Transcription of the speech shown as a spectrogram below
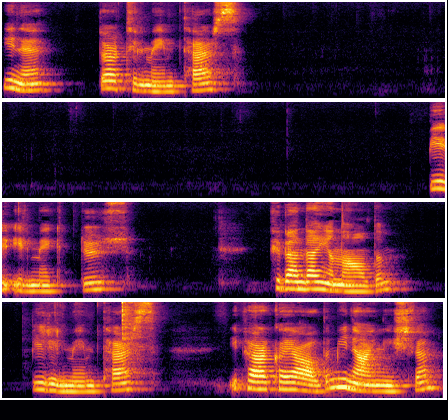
Yine 4 ilmeğim ters. Bir ilmek düz. İpi benden yana aldım. Bir ilmeğim ters. İpi arkaya aldım. Yine aynı işlem.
